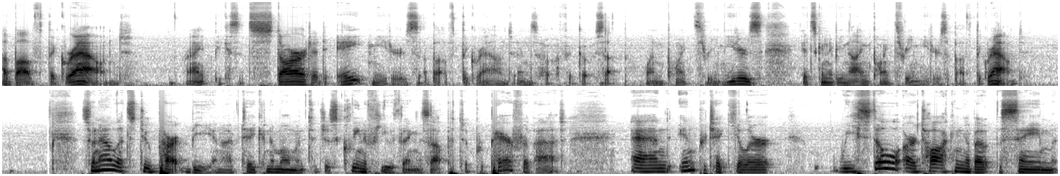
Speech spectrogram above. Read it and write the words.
above the ground, right? Because it started 8 meters above the ground. And so if it goes up 1.3 meters, it's going to be 9.3 meters above the ground. So now let's do part B, and I've taken a moment to just clean a few things up to prepare for that. And in particular, we still are talking about the same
